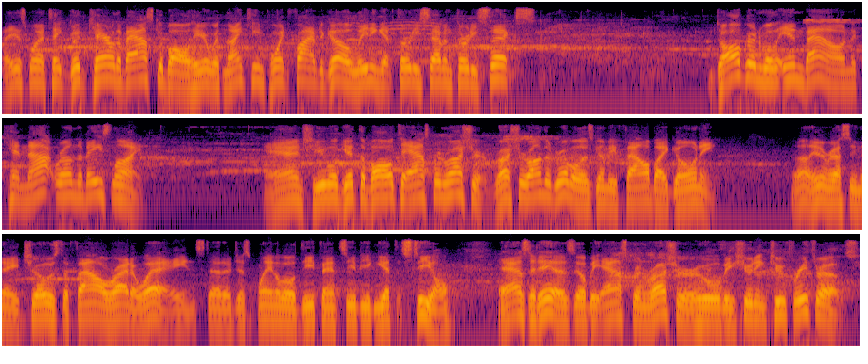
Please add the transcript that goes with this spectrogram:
They just want to take good care of the basketball here with 19.5 to go, leading at 37 36. Dahlgren will inbound, cannot run the baseline. And she will get the ball to Aspen Rusher. Rusher on the dribble is going to be fouled by Goni. Well, interesting they chose the foul right away instead of just playing a little defense, see if you can get the steal. As it is, it'll be Aspen Rusher who will be shooting two free throws.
